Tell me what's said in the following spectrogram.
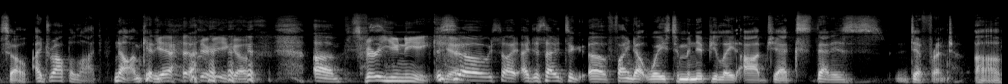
So I drop a lot. No, I'm kidding. Yeah, there you go. it's very unique. Yeah. So so I, I decided to uh, find out ways to manipulate objects that is different. Uh,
